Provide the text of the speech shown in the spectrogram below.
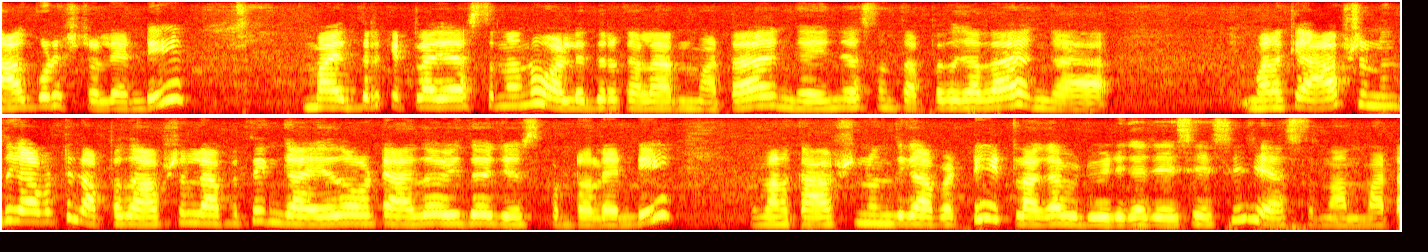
నాకు కూడా ఇష్టం లేండి. మా ఇద్దరికి ఇట్లా చేస్తున్నాను వాళ్ళిద్దరికి అలా అనమాట ఇంకా ఏం చేస్తాం తప్పదు కదా ఇంకా మనకి ఆప్షన్ ఉంది కాబట్టి తప్పదు. ఆప్షన్ లేకపోతే ఇంకా ఏదో ఒకటి అదో ఇదో చేసుకుంటాంలేండి మనకు ఆప్షన్ ఉంది కాబట్టి ఇట్లాగా విడివిడిగా చేసేసి చేస్తున్నాను అనమాట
